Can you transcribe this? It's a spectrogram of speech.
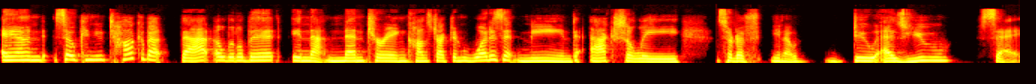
And so, can you talk about that a little bit in that mentoring construct? And what does it mean to actually sort of, you know, do as you say?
